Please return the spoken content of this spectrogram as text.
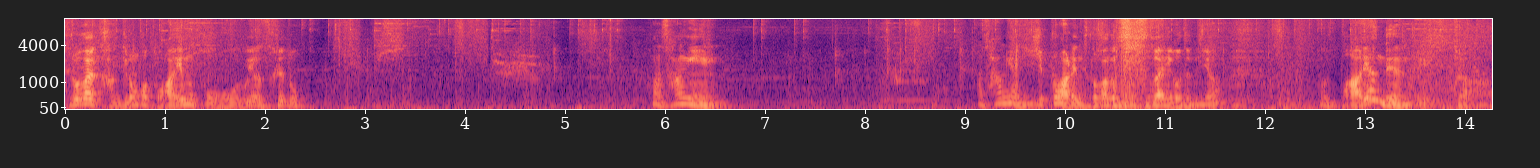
들어갈 각 이런 것도 아예 못 보고, 우리가 그래도 한 상위 한 상위 한 20% 아래는 들어가는 구간이거든요. 어, 말이 안 되는데 진짜.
